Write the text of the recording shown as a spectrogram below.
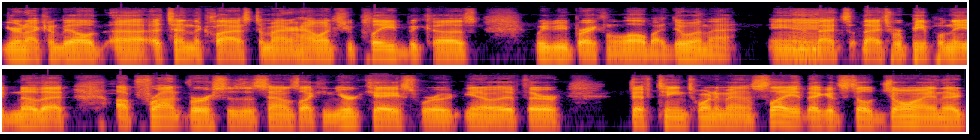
you're not going to be able to uh, attend the class no matter how much you plead because we'd be breaking the law by doing that. And mm-hmm. that's that's where people need to know that up front versus it sounds like in your case where, you know, if they're 15, 20 minutes late, they could still join. They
